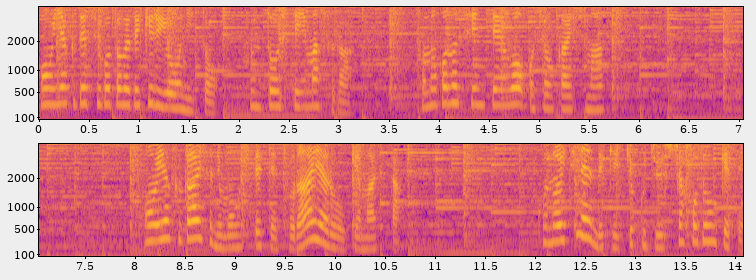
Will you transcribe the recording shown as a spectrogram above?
翻訳で仕事ができるようにと奮闘していますがその後の進展をご紹介します。翻訳会社に申し出てトライアルを受けました。この1年で結局10社ほど受けて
